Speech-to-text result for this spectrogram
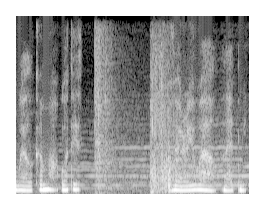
Welcome. What is. Very well, let me.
